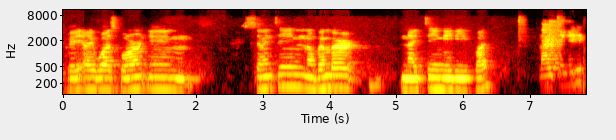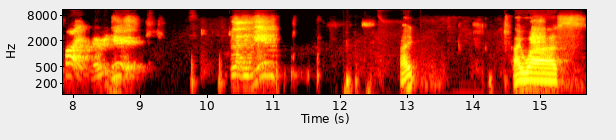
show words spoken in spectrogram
Okay, I was born in 17 November 1985. 1985, very good. Vladimir, I I was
